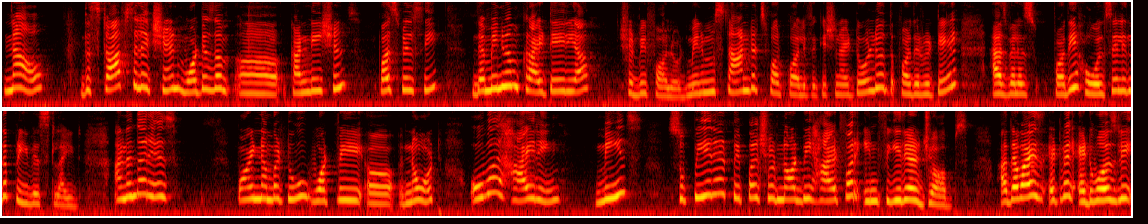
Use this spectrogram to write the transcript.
Now, the staff selection what is the uh, conditions first we will see the minimum criteria should be followed. Minimum standards for qualification I told you for the retail as well as for the wholesale in the previous slide. Another is point number 2 what we uh, note over hiring means superior people should not be hired for inferior jobs otherwise it will adversely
